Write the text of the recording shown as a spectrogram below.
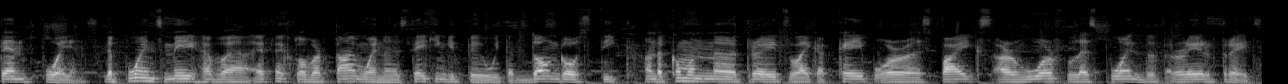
10 points. The points may have an effect over time when uh, staking it uh, with a Dango stick and the common uh, traits like a cape or uh, spikes are worth less points than rare traits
